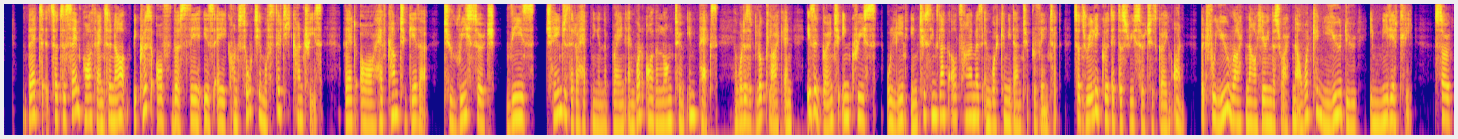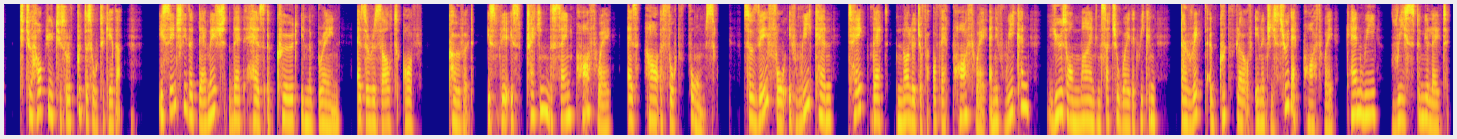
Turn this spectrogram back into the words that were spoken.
that so it's the same pathway. And so now, because of this, there is a consortium of 30 countries that are have come together to research these changes that are happening in the brain and what are the long term impacts and what does it look like and is it going to increase or lead into things like Alzheimer's and what can be done to prevent it. So it's really good that this research is going on. But for you right now, hearing this right now, what can you do immediately? So to, to help you to sort of put this all together, essentially the damage that has occurred in the brain as a result of COVID is, is tracking the same pathway as how a thought forms. So, therefore, if we can take that knowledge of, of that pathway, and if we can use our mind in such a way that we can direct a good flow of energy through that pathway, can we re-stimulate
